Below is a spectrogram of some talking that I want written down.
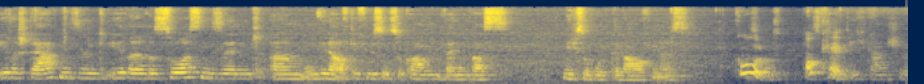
ihre Stärken sind, ihre Ressourcen sind, ähm, um wieder auf die Füße zu kommen, wenn was nicht so gut gelaufen ist. Gut, das okay. Finde ich ganz schön.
